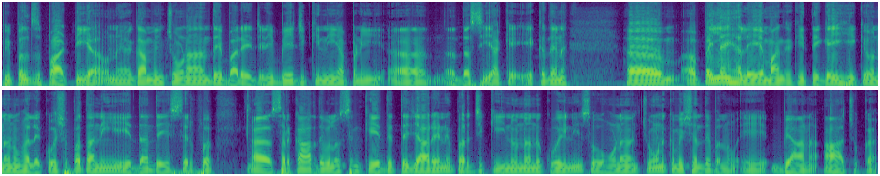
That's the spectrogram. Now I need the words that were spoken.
ਪੀਪਲਜ਼ ਪਾਰਟੀ ਆ, ਉਹਨੇ ਆਗਾਮੀ ਚੋਣਾਂ ਦੇ ਬਾਰੇ ਜਿਹੜੀ ਬੇਜਕੀਨੀ ਆਪਣੀ ਦੱਸੀ ਆ ਕਿ ਇੱਕ ਦਿਨ ਪਹਿਲਾਂ ਹੀ ਹਲੇ ਇਹ ਮੰਗ ਕੀਤੀ ਗਈ ਸੀ ਕਿ ਉਹਨਾਂ ਨੂੰ ਹਲੇ ਕੁਝ ਪਤਾ ਨਹੀਂ ਇਦਾਂ ਦੇ ਸਿਰਫ ਸਰਕਾਰ ਦੇ ਵੱਲੋਂ ਸੰਕੇਤ ਦਿੱਤੇ ਜਾ ਰਹੇ ਨੇ, ਪਰ ਯਕੀਨ ਉਹਨਾਂ ਨੂੰ ਕੋਈ ਨਹੀਂ, ਸੋ ਹੁਣ ਚੋਣ ਕਮਿਸ਼ਨ ਦੇ ਵੱਲੋਂ ਇਹ ਬਿਆਨ ਆ ਚੁੱਕਾ।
